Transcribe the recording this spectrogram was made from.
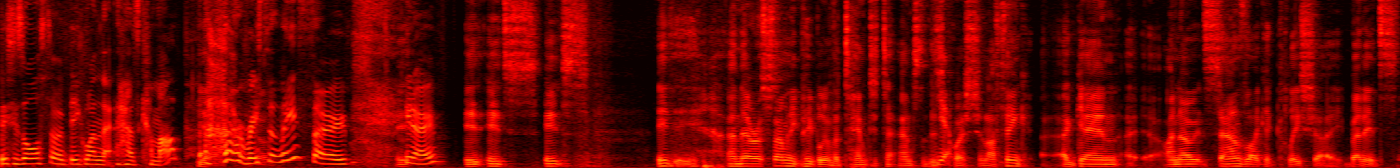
This is also a big one that has come up Yeah. recently. So, you know, It, it's it's it, and there are so many people who've attempted to answer this Yep. question. I think again, I know it sounds like a cliche, but it's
